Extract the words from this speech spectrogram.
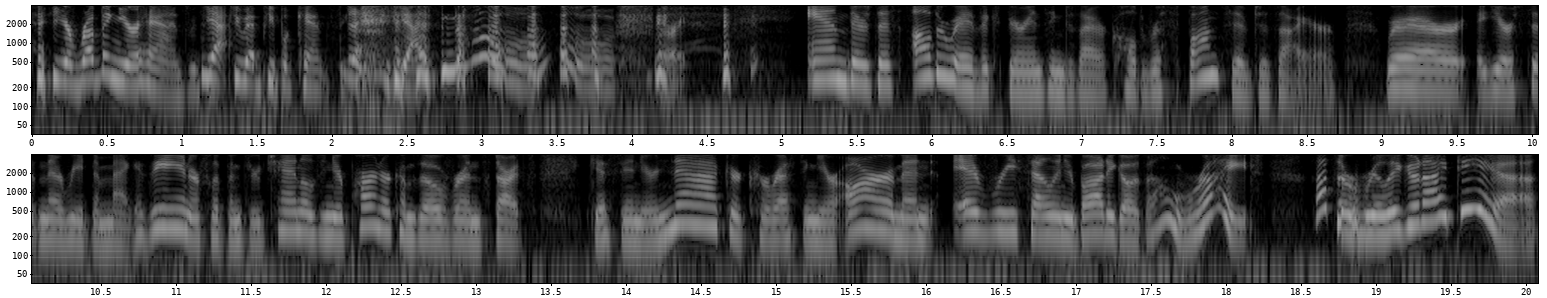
you're rubbing your hands, which yeah. is too bad people can't see. yes. no. Sorry. And there's this other way of experiencing desire called responsive desire, where you're sitting there reading a magazine or flipping through channels, and your partner comes over and starts kissing your neck or caressing your arm, and every cell in your body goes, Oh, right, that's a really good idea.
